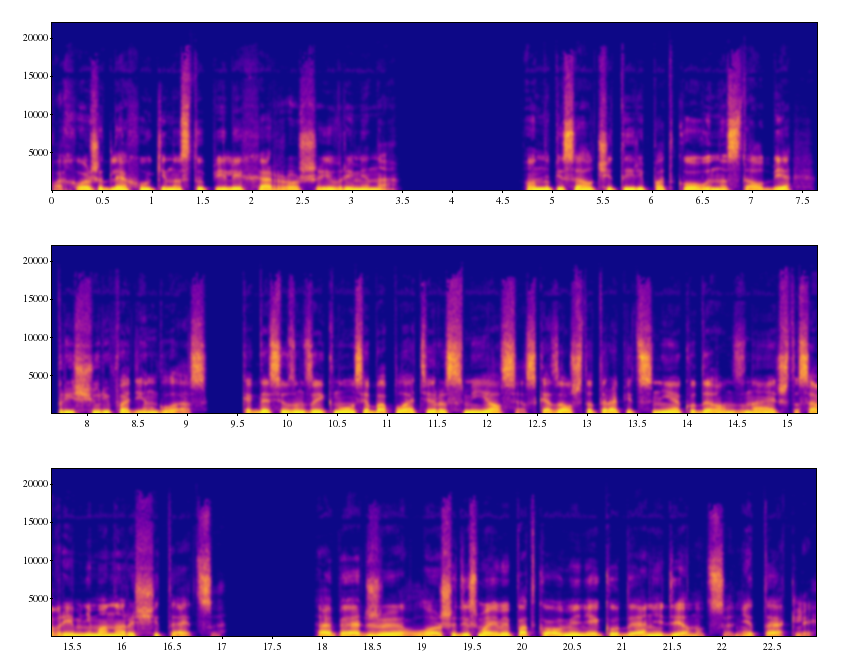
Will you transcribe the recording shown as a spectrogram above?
Похоже, для Хуки наступили хорошие времена. Он написал четыре подковы на столбе, прищурив один глаз, когда Сьюзан заикнулась об оплате, рассмеялся, сказал, что торопиться некуда, он знает, что со временем она рассчитается. «Опять же, лошади с моими подковами никуда не денутся, не так ли?»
